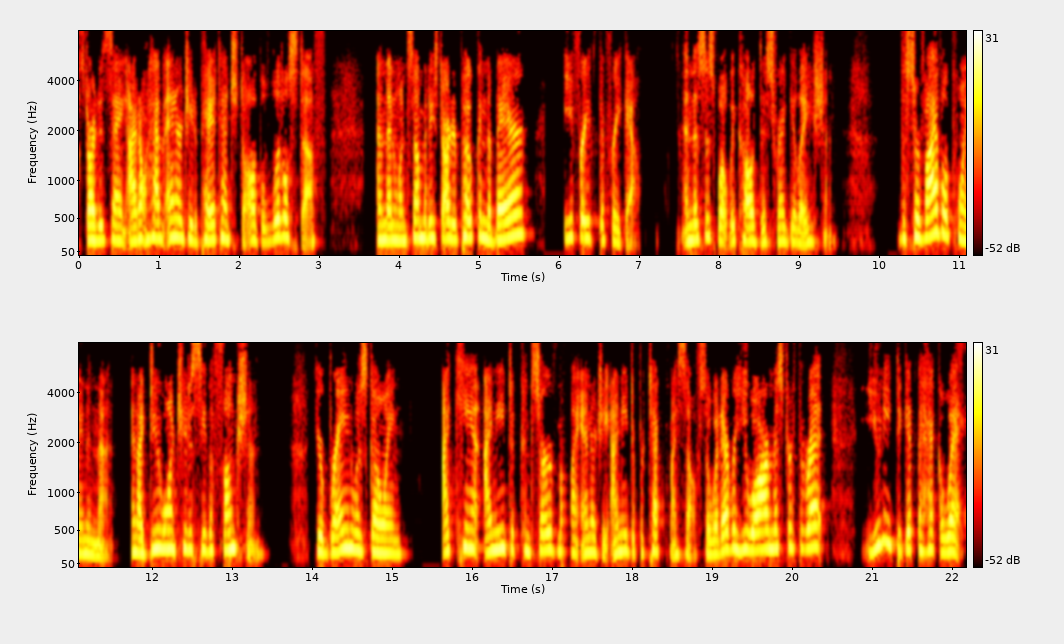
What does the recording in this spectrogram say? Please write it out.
started saying, I don't have energy to pay attention to all the little stuff. And then when somebody started poking the bear, you freaked the freak out. And this is what we call dysregulation. The survival point in that, and I do want you to see the function. Your brain was going, I can't, I need to conserve my energy. I need to protect myself. So, whatever you are, Mr. Threat, you need to get the heck away.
